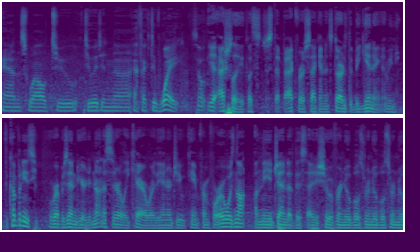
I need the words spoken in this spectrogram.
and as well to do it in an effective way. So yeah, actually, let's just step back for a second and start at the beginning. I mean, the companies represented here did not necessarily care where the energy came from, for it was not on the agenda this issue of renewables, renewables, renewables.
